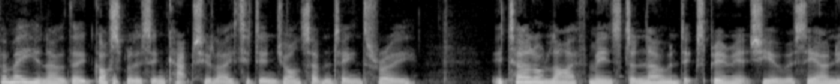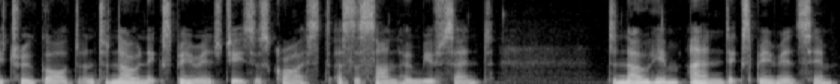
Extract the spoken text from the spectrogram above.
For me, you know, the gospel is encapsulated in John 17:3. Eternal life means to know and experience you as the only true God and to know and experience Jesus Christ as the Son whom you've sent. To know him and experience him.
